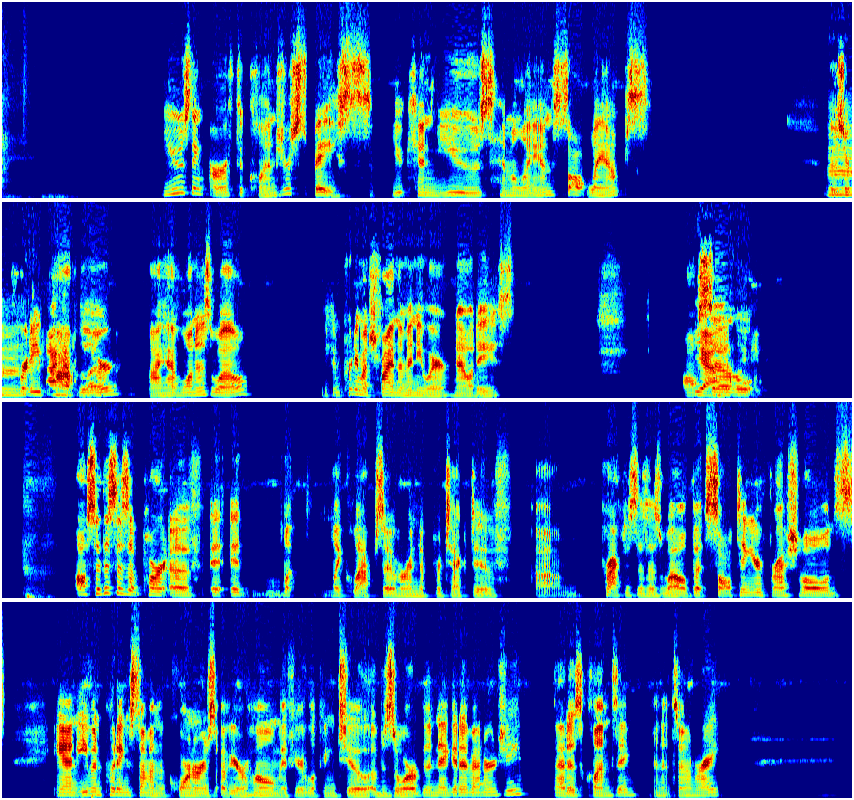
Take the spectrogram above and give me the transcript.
Using earth to cleanse your space, you can use Himalayan salt lamps. Those Mm, are pretty I have popular. I have one as well. You can pretty much find them anywhere nowadays. Yeah. Also, also this is a part of it, it like laps over into protective um, practices as well, but salting your thresholds and even putting some in the corners of your home if you're looking to absorb the negative energy. That is cleansing in its own right.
